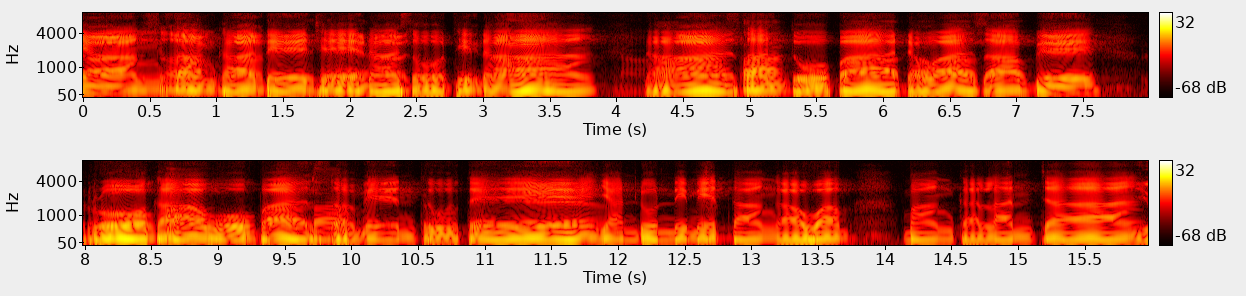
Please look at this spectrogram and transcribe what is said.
ยังสังฆาเตเชนะโสทินานาสันตุปาตวาสัพเพโรคาวุปัสสเมนตุเต ยันดุลนิมิตตังอวัม มังกลัญจาโย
